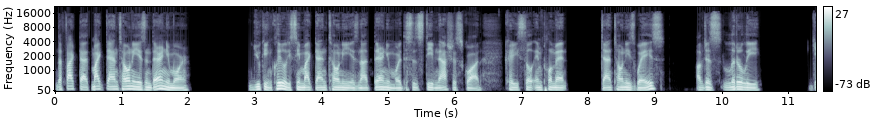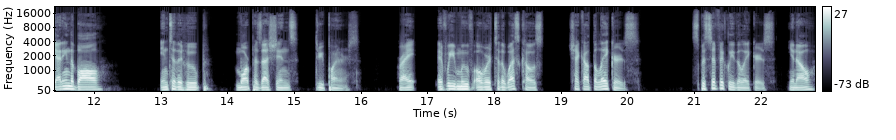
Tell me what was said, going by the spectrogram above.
the fact that Mike D'Antoni isn't there anymore, you can clearly see Mike D'Antoni is not there anymore. This is Steve Nash's squad. Could he still implement D'Antoni's ways of just literally getting the ball into the hoop, more possessions, three pointers, right? If we move over to the West Coast, check out the Lakers, specifically the Lakers, you know,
